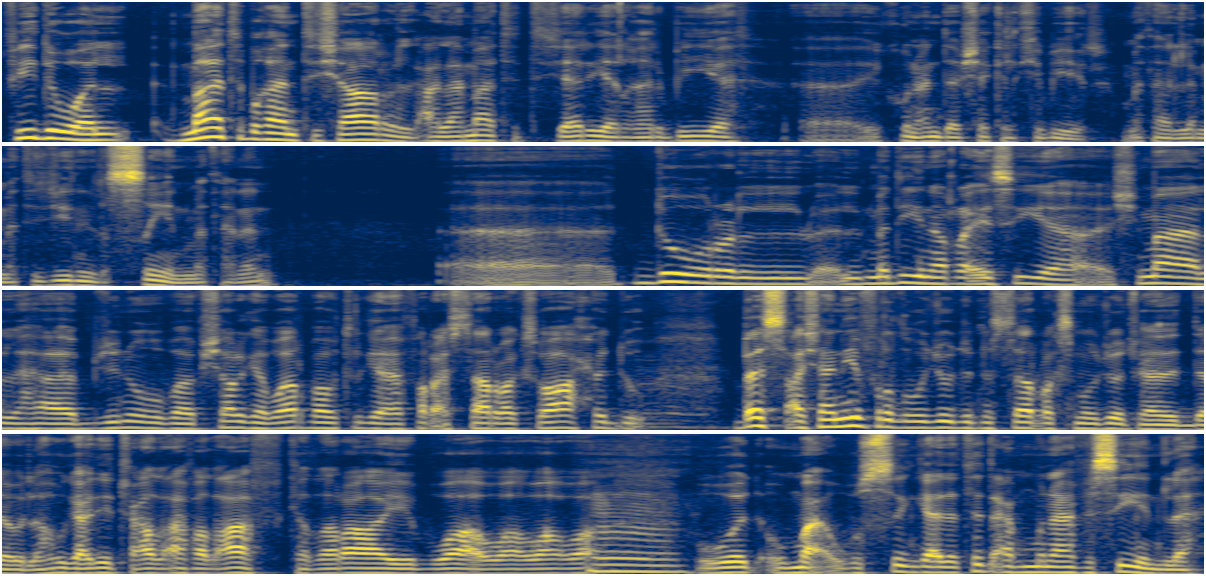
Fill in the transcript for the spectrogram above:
في دول ما تبغى انتشار العلامات التجارية الغربية آه، يكون عندها بشكل كبير. مثلا لما تجيني للصين مثلا تدور ال- المدينة الرئيسية شمالها بجنوبها بشرقها بغربها وتلقى فرع ستاربكس واحد بس عشان يفرض وجود انه ستاربكس موجود في هذه الدولة. هو قاعد يدفع أضعاف أضعاف كضرائب و و و والصين قاعدة تدعم منافسين له.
